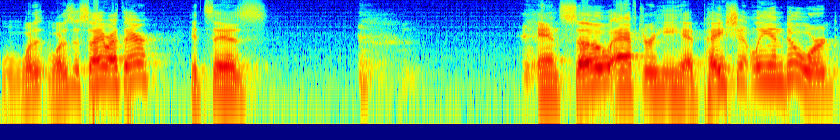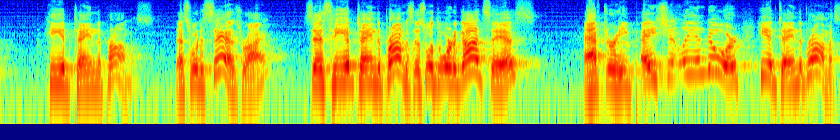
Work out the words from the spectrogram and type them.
what, what does it say right there? It says, and so after he had patiently endured, he obtained the promise. That's what it says, right? It says he obtained the promise. That's what the Word of God says. After he patiently endured, he obtained the promise.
